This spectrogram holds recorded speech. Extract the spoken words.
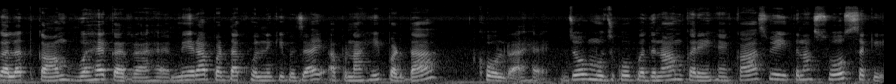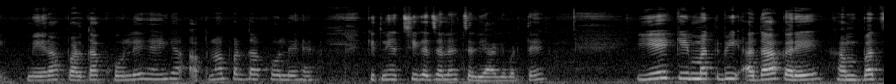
गलत काम वह कर रहा है। मेरा पर्दा खोलने की बजाय अपना ही पर्दा खोल रहा है। जो मुझको बदनाम करे हैं, काश वे इतना सोच सके, मेरा पर्दा खोले हैं या अपना पर्दा खोले हैं? कितनी अच्छी गज़ल है, चलिए आगे बढ़ते हैं। ये कीमत भी अदा करे, हम बद,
